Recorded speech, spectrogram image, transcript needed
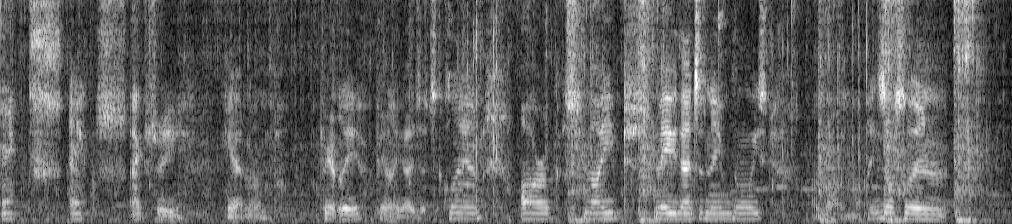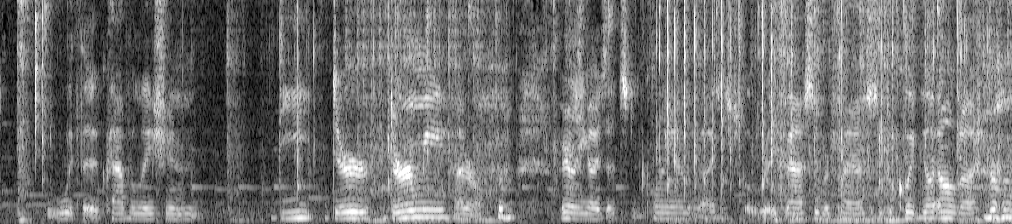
X X actually, yeah, no. Apparently, apparently, guys, it's a clan. Ark Snipes, maybe that's his name, guys. Um, he's also in with the compilation D Der Dermy. I don't know. Apparently, guys, that's in clan. Guys, let's go really fast, super fast, super quick. Oh, gosh. No, no,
